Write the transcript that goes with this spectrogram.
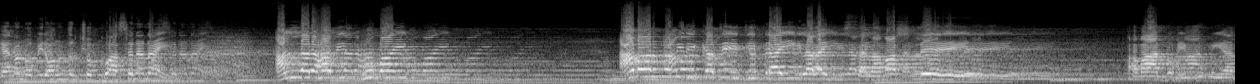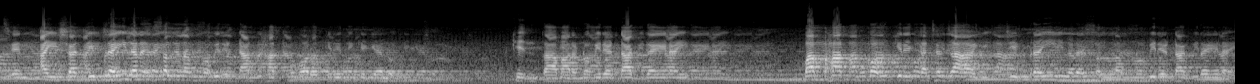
কেন? নবীর অন্তর চক্ষু আছে না নাই? আল্লাহর হাবিব ঘুমায় আমার নবীর কাছে জিব্রাইল আলাইহিস আসলেন আমার নবী ঘুমিয়ে আছেন। আয়েশা জিব্রাইল আলাইহিস সালাম নবীর ডান হাত মুবারকের দিকে গেল। কিন্তু আমার নবীর ডাক দেয় নাই। বাম হাত মুবারকের কাছে যাই। জিব্রাইল আলাইহিস সালাম নবীর ডাক দেয় নাই।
